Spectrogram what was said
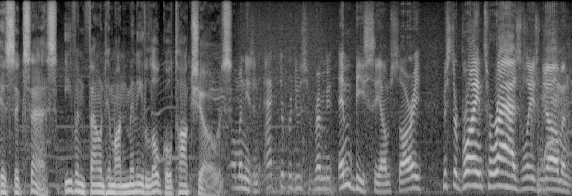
His success even found him on many local talk shows. He's an actor, producer from NBC, I'm sorry. Mr. Brian Taraz, ladies and gentlemen.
